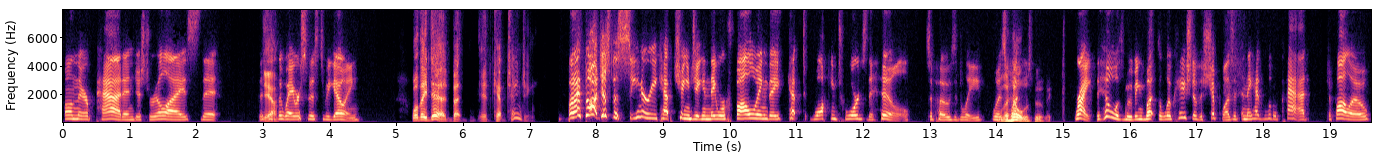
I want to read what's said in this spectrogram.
on their pad and just realize that This Yeah. is the way we're supposed to be going. Well, they did, but it kept changing. But I thought just the scenery kept changing and they were following, they kept walking towards the hill, supposedly. Well, Was the what- hill was moving. right. The hill was moving, but the location of the ship wasn't, and they had a little pad to follow.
